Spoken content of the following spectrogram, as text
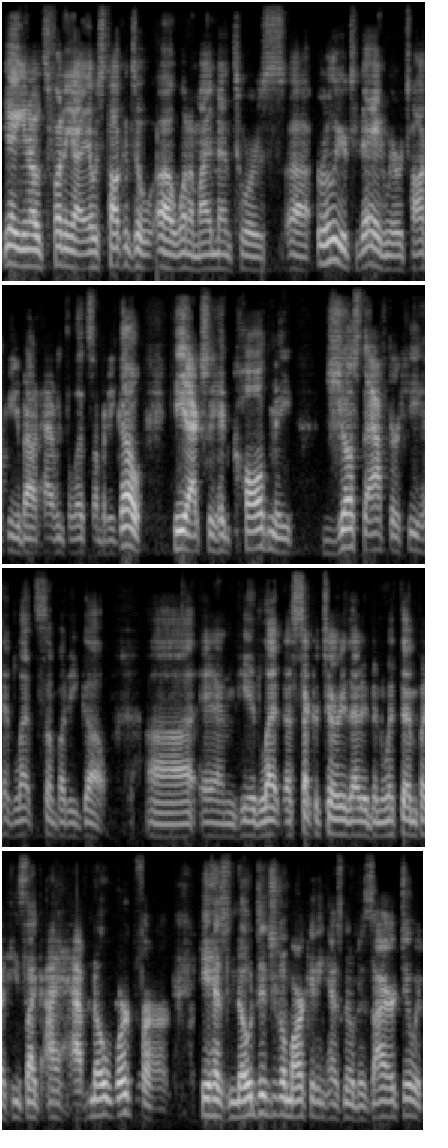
Yeah, you know, it's funny. I, I was talking to uh, one of my mentors uh, earlier today, and we were talking about having to let somebody go. He actually had called me just after he had let somebody go. Uh, and he had let a secretary that had been with them, but he's like, I have no work for her. He has no digital marketing, has no desire to do it.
